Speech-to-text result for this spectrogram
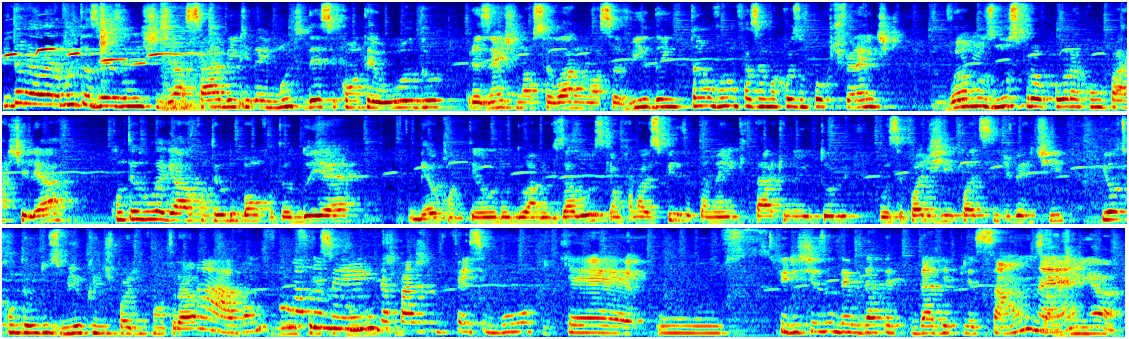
Então, galera, muitas vezes a gente já sabe que tem muito desse conteúdo presente no nosso celular, na nossa vida, então vamos fazer uma coisa um pouco diferente. Vamos nos propor a compartilhar conteúdo legal, conteúdo bom, conteúdo do IE, entendeu? Conteúdo do Amigos da Luz, que é um canal espírita também, que está aqui no YouTube. Você pode rir, pode se divertir. E outros conteúdos mil que a gente pode encontrar Ah, vamos falar também da página do Facebook, que é o Espiritismo da, da Depressão, né? Sardinha.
